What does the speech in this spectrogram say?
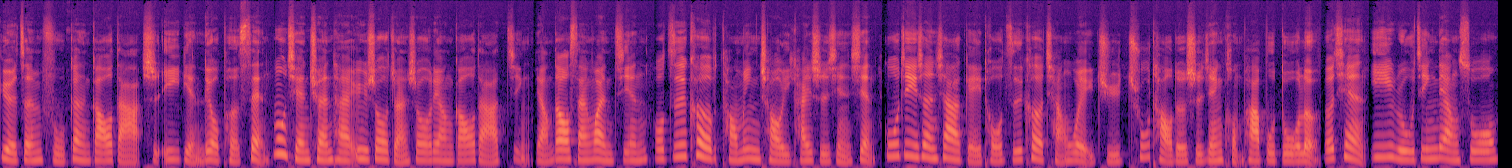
月增幅更高达十一点六 percent。目前全台预售转售量高达近两到三万间，投资客逃命潮已开始显现，估计剩下给投资客抢尾局出逃的时间恐怕不多了。而且依如今量缩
